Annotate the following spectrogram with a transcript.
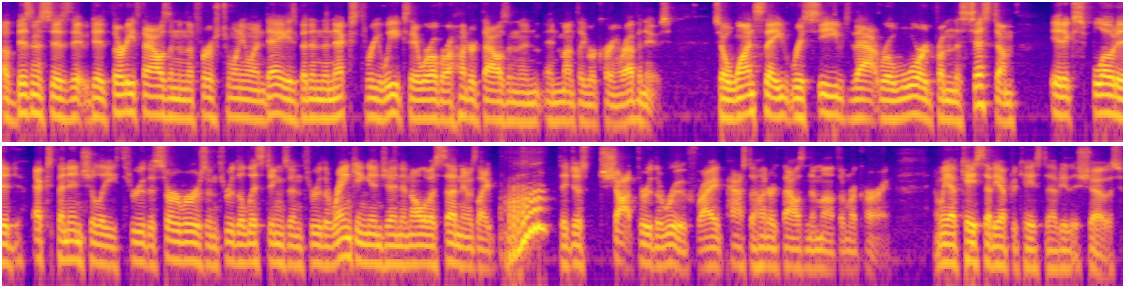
of businesses that did 30,000 in the first 21 days, but in the next three weeks, they were over 100,000 in, in monthly recurring revenues. So once they received that reward from the system, it exploded exponentially through the servers and through the listings and through the ranking engine. And all of a sudden, it was like they just shot through the roof, right? Past 100,000 a month in recurring. And we have case study after case study that shows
